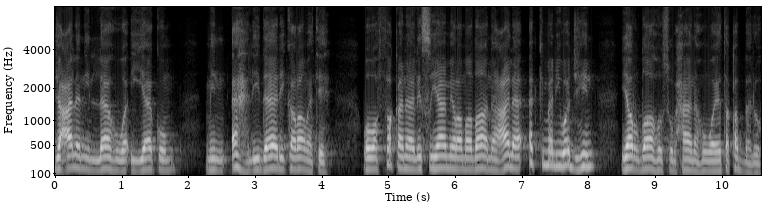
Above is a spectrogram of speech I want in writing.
جعلني الله وإياكم من أهل دار كرامته ووفقنا لصيام رمضان على أكمل وجه يرضاه سبحانه ويتقبله.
